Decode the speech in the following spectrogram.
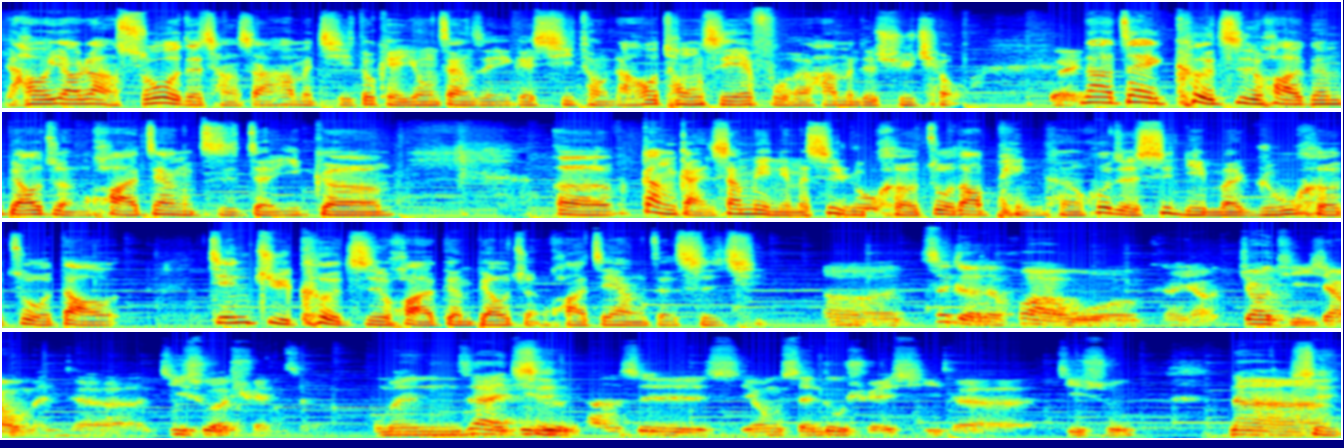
然后要让所有的厂商他们其实都可以用这样子的一个系统，然后同时也符合他们的需求。对，那在克制化跟标准化这样子的一个呃杠杆上面，你们是如何做到平衡，或者是你们如何做到兼具克制化跟标准化这样的事情？呃，这个的话，我可能要就要提一下我们的技术的选择。我们在技术上是使用深度学习的技术，那是。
